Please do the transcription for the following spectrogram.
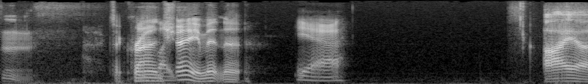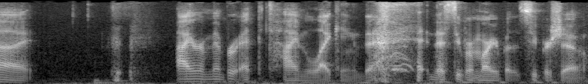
Hmm. It's a crying like- shame, isn't it? Yeah. I uh, I remember at the time liking the the Super Mario Brothers Super Show.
